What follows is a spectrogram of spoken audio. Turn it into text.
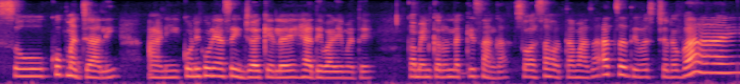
सो खूप मज्जा आली आणि कोणी कोणी असं एन्जॉय केलं आहे ह्या दिवाळीमध्ये. कमेंट करून नक्की सांगा. सो असा होता माझा आजचा दिवस. चलो बाय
